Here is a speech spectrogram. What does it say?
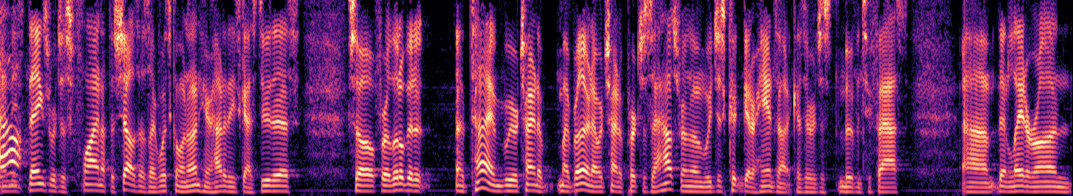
and Oh. these things were just flying off the shelves. I was like, "What's going on here? How do these guys do this?" So for a little bit of, of time, we were trying to. My brother and I were trying to purchase a house from them. We just couldn't get our hands on it because they were just moving too fast. Um, then later on,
